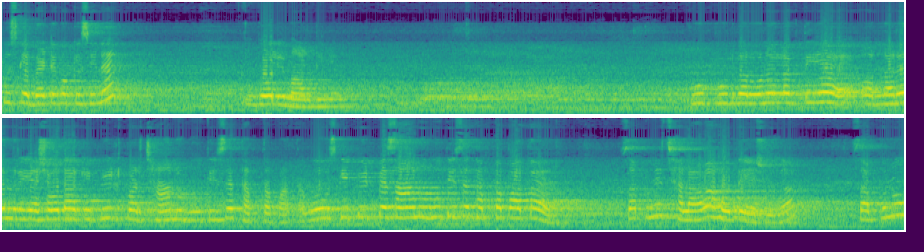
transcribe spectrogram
कि उसके बेटे को किसी ने गोली मार दी है। फूट फूट कर रोने लगती है और नरेंद्र यशोदा की पीठ पर छानुभूति से थपथपाता वो उसकी पीठ पर सहानुभूति से थपथपाता है। सपने छलावा होते हैं यशोदा सपनों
